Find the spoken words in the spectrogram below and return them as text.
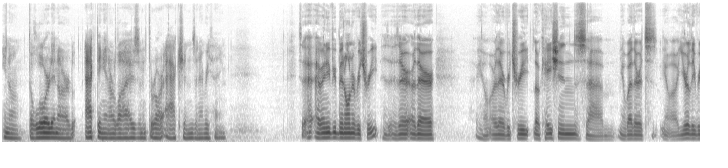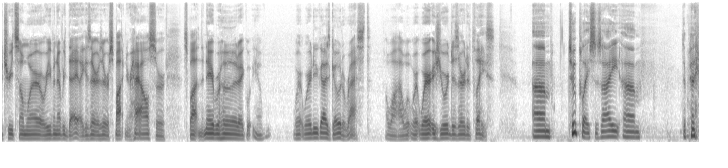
you know, the Lord in our acting in our lives and through our actions and everything. So, have any of you been on a retreat? Is, is there are there you know, are there retreat locations? Um, you know, whether it's you know a yearly retreat somewhere or even every day. Like, is there is there a spot in your house or a spot in the neighborhood? Like, you know, where where do you guys go to rest a while? Where where is your deserted place? Um, two places. I um, depending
